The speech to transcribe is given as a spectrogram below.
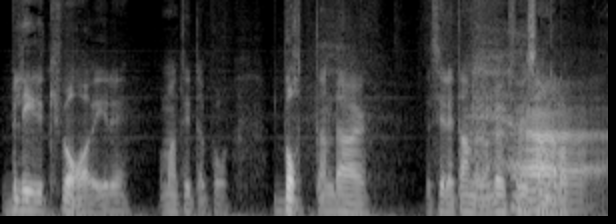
blir kvar i det? Om man tittar på botten där det ser lite annorlunda ut för vissa andra lag. Uh,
